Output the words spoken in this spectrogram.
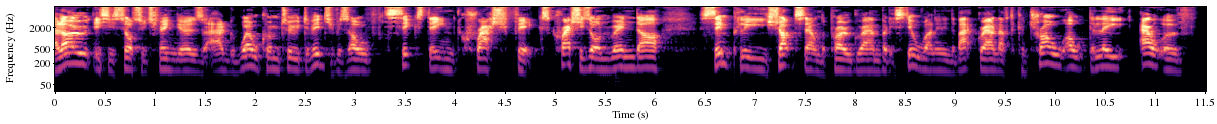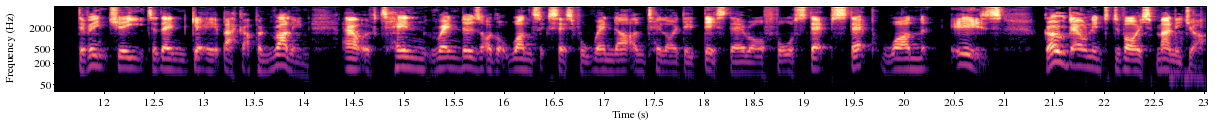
Hello, this is Sausage Fingers and welcome to DaVinci Resolve 16 Crash Fix. Crashes on render, simply shuts down the program but it's still running in the background. To Control Alt Delete out of DaVinci to then get it back up and running. Out of 10 renders, I got one successful render until I did this. There are four steps. Step one is go down into Device Manager.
